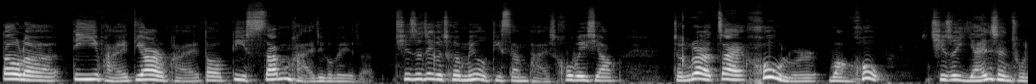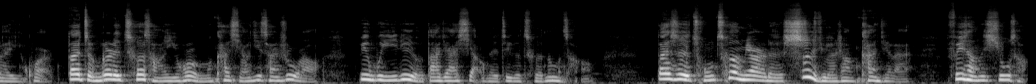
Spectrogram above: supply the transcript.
到了第一排、第二排到第三排这个位置，其实这个车没有第三排，是后备箱，整个在后轮往后其实延伸出来一块儿，但整个的车长一会儿我们看详细参数啊，并不一定有大家想的这个车那么长，但是从侧面的视觉上看起来非常的修长。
